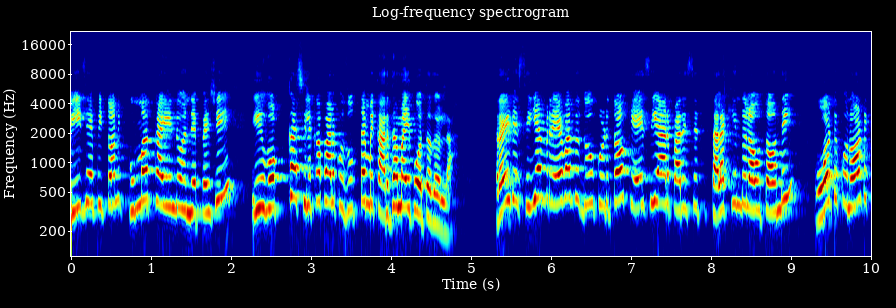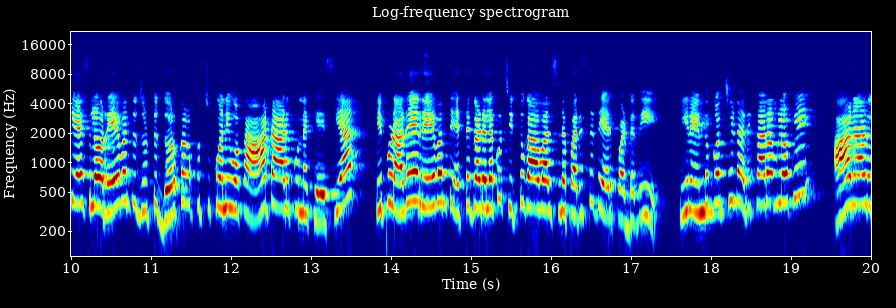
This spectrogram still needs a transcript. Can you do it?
బీజేపీతోని కుమ్మక్క అయిండు అని చెప్పేసి ఈ ఒక్క చిలక పలుకు చూస్తే మీకు అర్థమైపోతుందిలా రైట్ సీఎం రేవంత్ దూకుడుతో కేసీఆర్ పరిస్థితి తలకిందులవుతోంది. ఓటుకు నోటు కేసులో రేవంత్ జుట్టు దొరకపుచ్చుకొని ఒక ఆట ఆడుకున్న కేసీఆర్ ఇప్పుడు అదే రేవంత్ ఎత్తుగడలకు చిత్తు కావాల్సిన పరిస్థితి ఏర్పడ్డది. ఈయన ఎందుకు వచ్చిండు అధికారంలోకి? ఆనాడు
